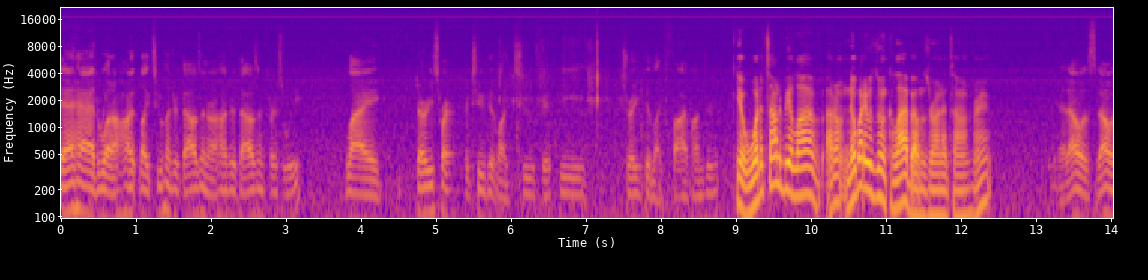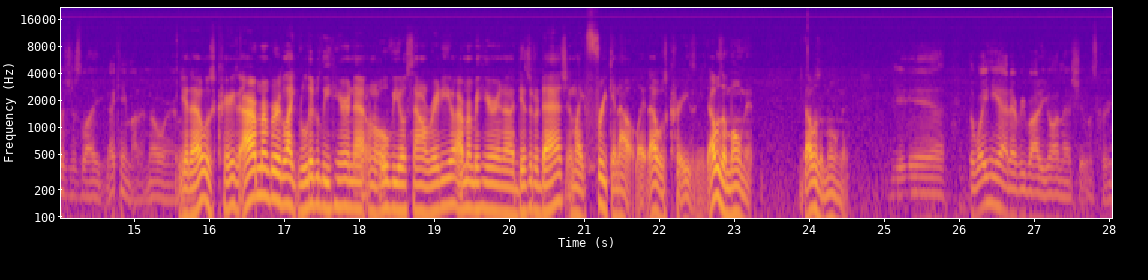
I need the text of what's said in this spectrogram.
That had what a hun- like two hundred thousand or a hundred thousand first week. Like, Dirty Sprite two did like two fifty. Drake did like five hundred. Yeah, what a time to be alive. I don't. Nobody was doing collab albums around that time, right? Yeah, that was that was just like that came out of nowhere. Yeah, that was crazy. I remember like literally hearing that on OVO Sound Radio. I remember hearing uh, Digital Dash and like freaking out. Like that was crazy. That was a moment. That was a moment. Yeah, the way he had everybody on that shit was crazy.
